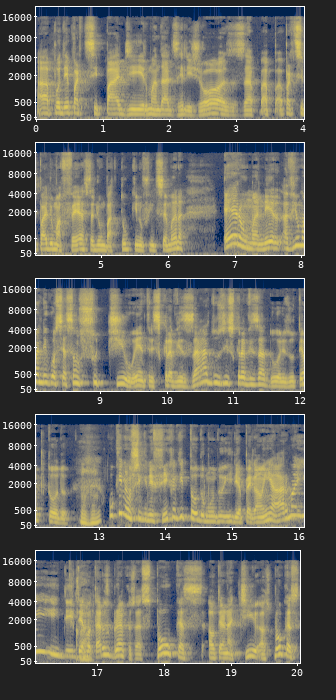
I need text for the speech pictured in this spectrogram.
a poder participar de irmandades religiosas, a, a, a participar de uma festa, de um batuque no fim de semana. Era uma maneira, havia uma negociação sutil entre escravizados e escravizadores o tempo todo. Uhum. O que não significa que todo mundo iria pegar em arma e, e claro. derrotar os brancos. As poucas alternativas, as poucas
